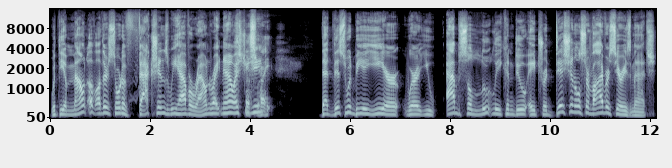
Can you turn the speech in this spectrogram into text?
with the amount of other sort of factions we have around right now, SGG, right. that this would be a year where you absolutely can do a traditional Survivor Series match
